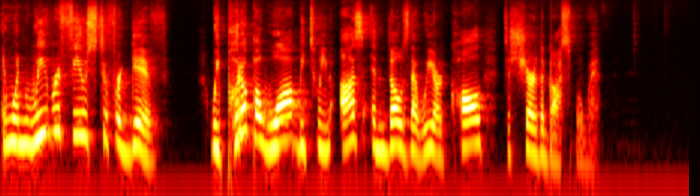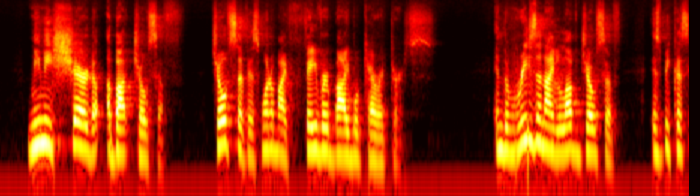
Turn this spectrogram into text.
And when we refuse to forgive, we put up a wall between us and those that we are called to share the gospel with. Mimi shared about Joseph. Joseph is one of my favorite Bible characters. And the reason I love Joseph is because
